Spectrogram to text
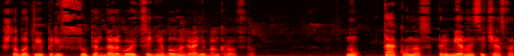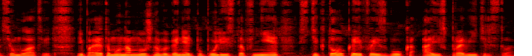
чтобы ты при супердорогой цене был на грани банкротства? Ну, так у нас примерно сейчас во всем Латвии. И поэтому нам нужно выгонять популистов не с ТикТока и Фейсбука, а из правительства.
